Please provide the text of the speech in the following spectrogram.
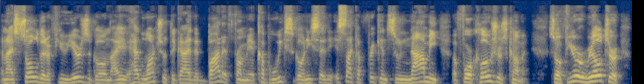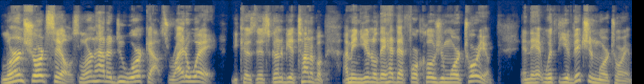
And I sold it a few years ago, and I had lunch with the guy that bought it from me a couple weeks ago, and he said it's like a freaking tsunami of foreclosures coming. So if you're a realtor, learn short sales, learn how to do workouts right away because there's going to be a ton of them. I mean, you know, they had that foreclosure moratorium and they had with the eviction moratorium.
